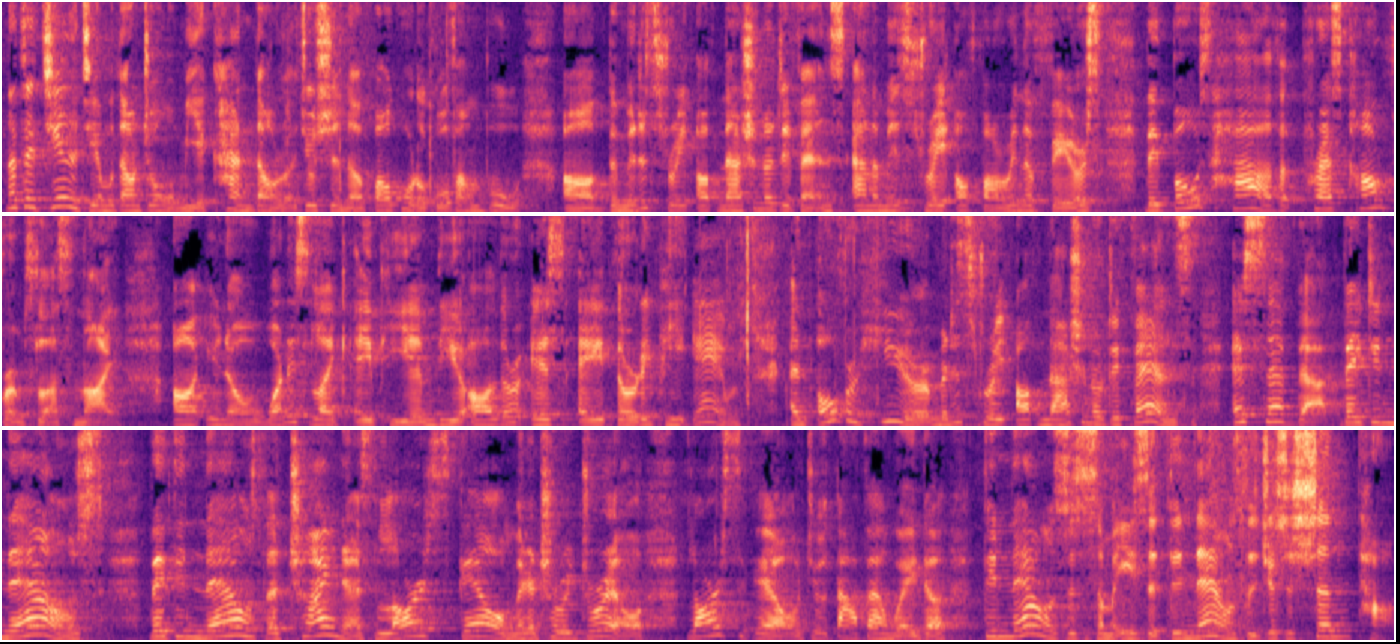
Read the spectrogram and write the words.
那在今天的节目当中，我们也看到了，就是呢，包括了国防部呃、uh, the Ministry of National Defense and the Ministry of Foreign Affairs, they both have a press conference last night. Uh, you know, one is like 8 p.m., the other is 8:30 p.m. And over here, Ministry of National Defense has said that they denounced they denounced China's large-scale military drill. Large-scale 就大范围的，denounce 是什么意思？denounce 就是声讨。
